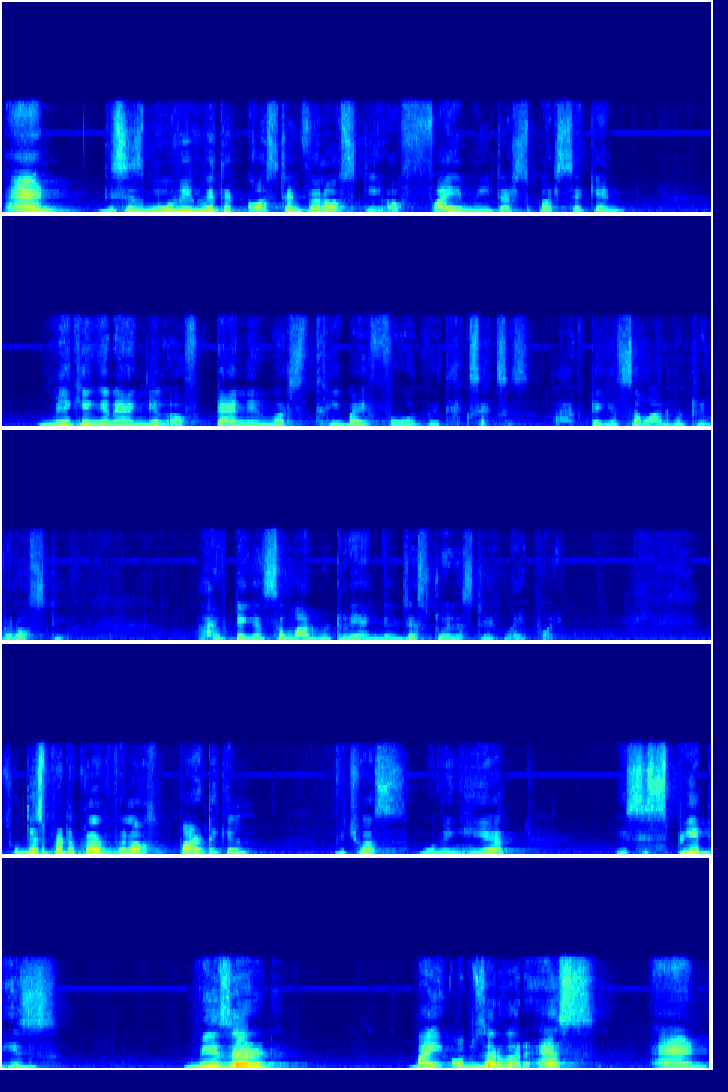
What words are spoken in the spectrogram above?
and this is moving with a constant velocity of 5 meters per second making an angle of tan inverse 3 by 4 with x axis. I have taken some arbitrary velocity, I have taken some arbitrary angle just to illustrate my point. So, this particular particle which was moving here, its speed is measured by observer S and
